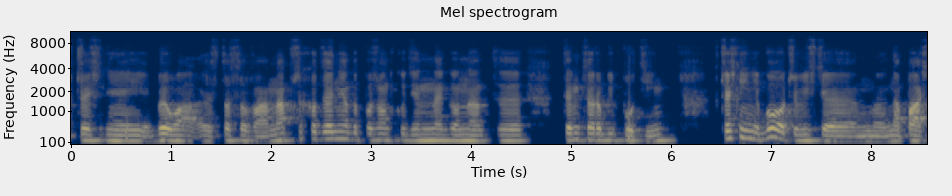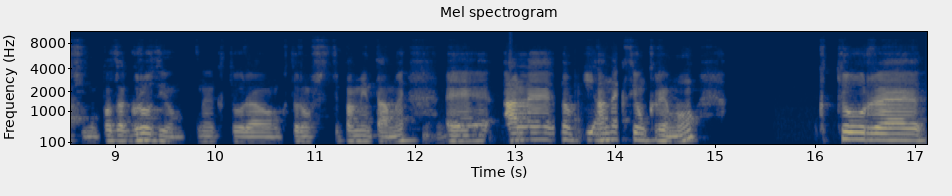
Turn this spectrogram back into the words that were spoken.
wcześniej była stosowana, przechodzenia do porządku dziennego nad tym, co robi Putin. Wcześniej nie było oczywiście napaści, no, poza Gruzją, którą, którą wszyscy pamiętamy, mhm. e, ale no, i aneksją Krymu, które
